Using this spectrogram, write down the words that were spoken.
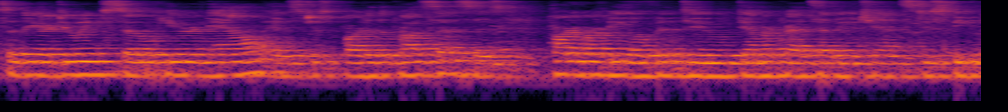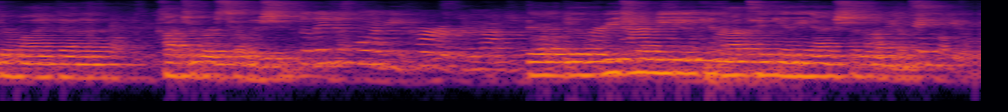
So they are doing so here now as just part of the process, as part of our being open to Democrats having a chance to speak their mind on a controversial issue. So they just want to be heard, they're not. The, the regional meeting cannot take any action on this. thank you.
